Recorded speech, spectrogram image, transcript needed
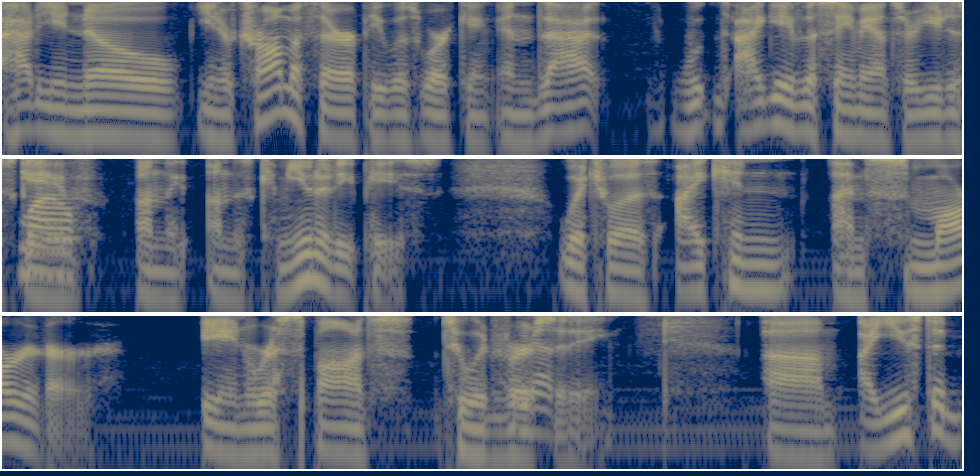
"How do you know you know trauma therapy was working?" And that I gave the same answer you just gave wow. On the on this community piece, which was I can I'm smarter in response to adversity. Yes. Um, I used to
